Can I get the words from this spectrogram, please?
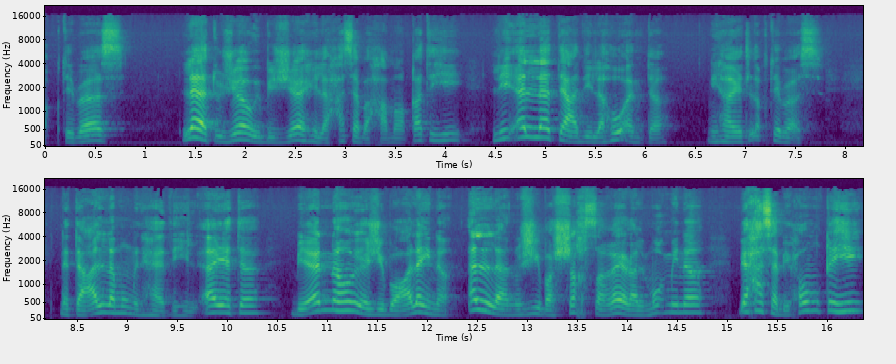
اقتباس لا تجاوب الجاهل حسب حماقته لئلا تعدله أنت. نهاية الاقتباس. نتعلم من هذه الآية بأنه يجب علينا ألا نجيب الشخص غير المؤمن بحسب حمقه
